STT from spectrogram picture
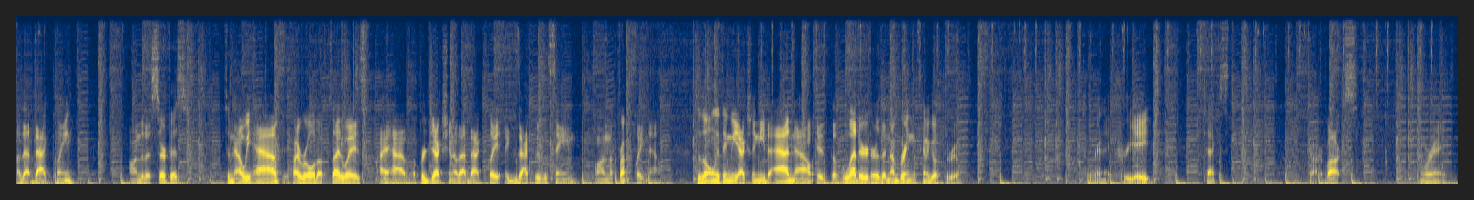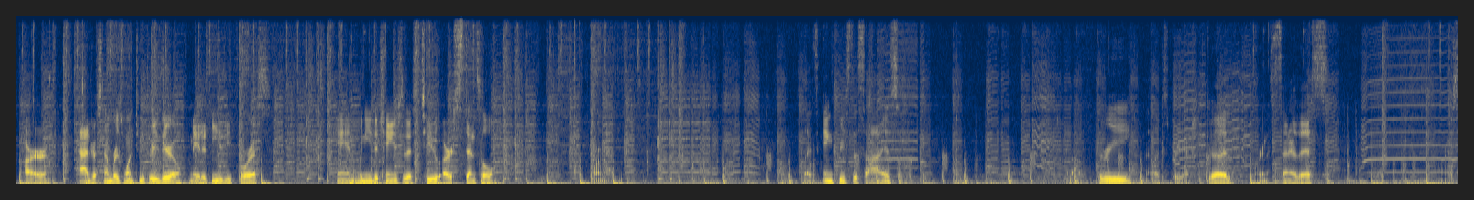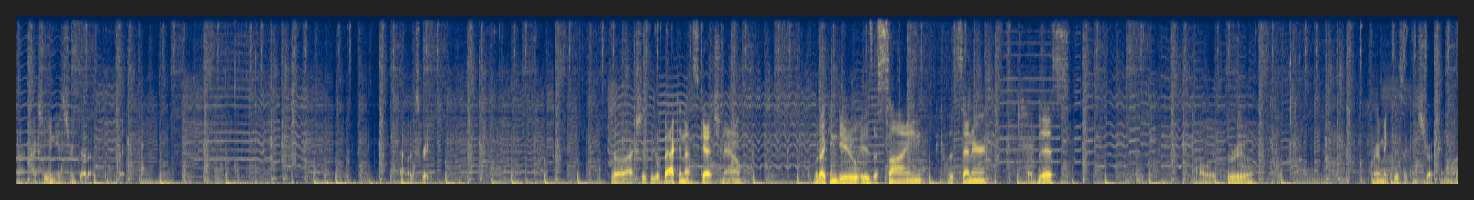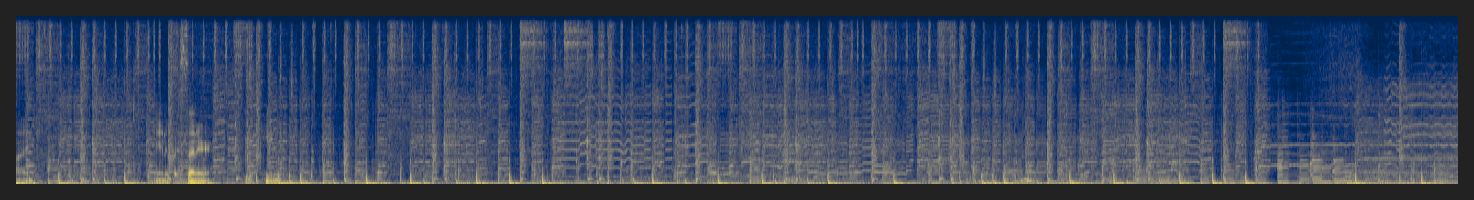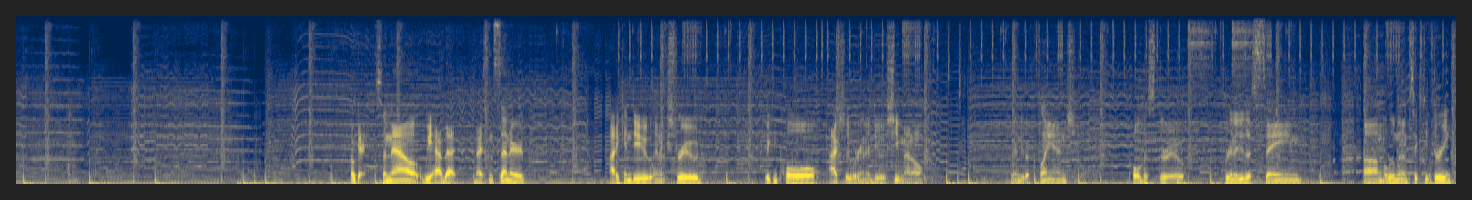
of that back plane onto the surface. So now we have, if I roll it up sideways, I have a projection of that back plate exactly the same on the front plate now. So the only thing we actually need to add now is the letter or the numbering that's gonna go through. So we're gonna create text, our box, our address number is 1230, made it easy for us. And we need to change this to our stencil format. Let's increase the size. About three, that looks pretty actually good. We're gonna center this. Actually, we need to shrink that up So actually, if we go back in that sketch now, what I can do is assign the center of this all the way through. We're gonna make this a construction line. And if I center here, Okay, so now we have that nice and centered. I can do an extrude. We can pull, actually we're gonna do a sheet metal. We're gonna do a flange, pull this through. We're gonna do the same um, aluminum 63. I'm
